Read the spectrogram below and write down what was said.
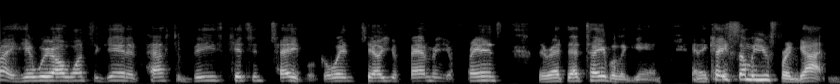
right, here we are once again at Pastor B's kitchen table. Go ahead and tell your family, your friends, they're at that table again. And in case some of you forgotten,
